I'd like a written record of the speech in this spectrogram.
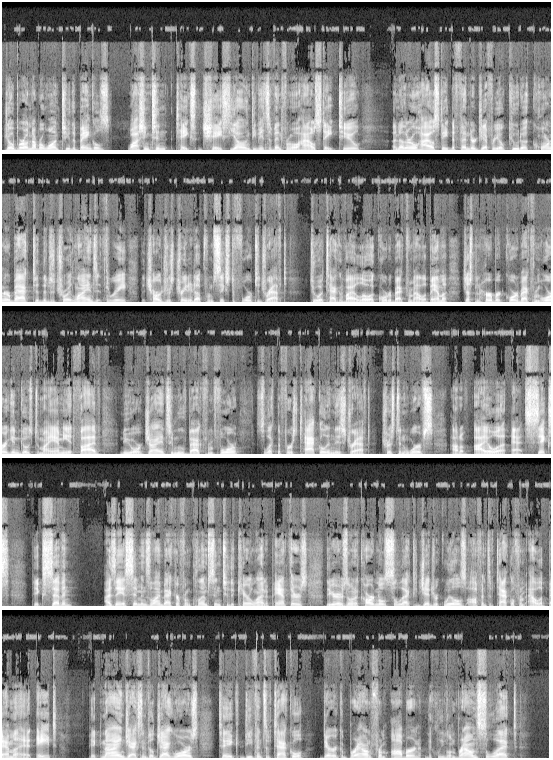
Joe Burrow, number one to the Bengals. Washington takes Chase Young, defensive end from Ohio State, two. Another Ohio State defender, Jeffrey Okudah, cornerback to the Detroit Lions at three. The Chargers traded up from six to four to draft Tua Tagovailoa, quarterback from Alabama. Justin Herbert, quarterback from Oregon, goes to Miami at five. New York Giants, who move back from four, select the first tackle in this draft, Tristan Wirfs, out of Iowa at six. Pick seven, Isaiah Simmons, linebacker from Clemson, to the Carolina Panthers. The Arizona Cardinals select Jedrick Wills, offensive tackle from Alabama at eight. Pick nine, Jacksonville Jaguars take defensive tackle Derrick Brown from Auburn. The Cleveland Browns select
